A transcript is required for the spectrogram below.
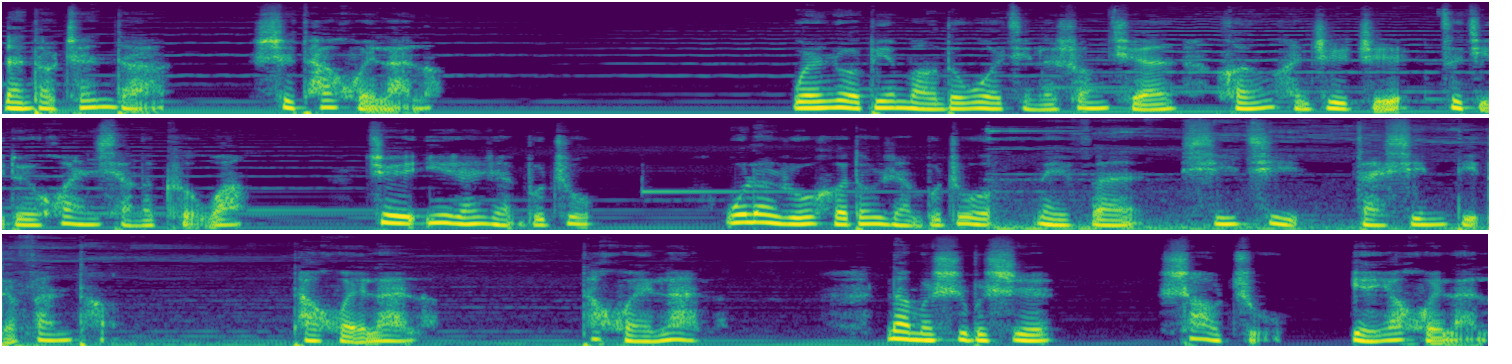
难道真的是他回来了？文若冰猛地握紧了双拳，狠狠制止自己对幻想的渴望，却依然忍不住，无论如何都忍不住那份希冀在心底的翻腾。他回来了，他回来了，那么是不是少主也要回来了？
